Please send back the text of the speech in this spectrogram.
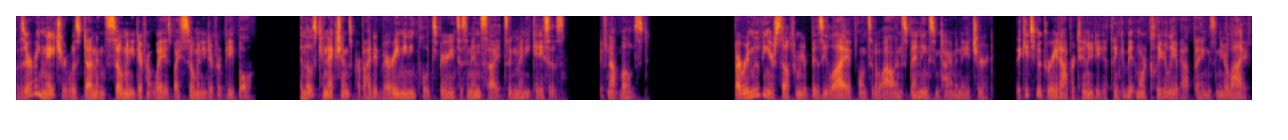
Observing nature was done in so many different ways by so many different people, and those connections provided very meaningful experiences and insights in many cases, if not most. By removing yourself from your busy life once in a while and spending some time in nature, it gives you a great opportunity to think a bit more clearly about things in your life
